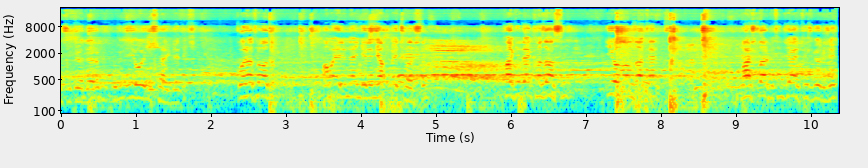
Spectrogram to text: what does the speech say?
teşekkür ediyorum. Bugün iyi oyun sergiledik. Gol atamadım ama elimden geleni yapmaya çalıştım. Hak eden kazansın. İyi olan zaten maçlar bitince herkes görecek.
